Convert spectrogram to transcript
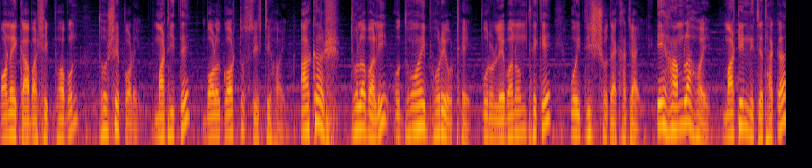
অনেক আবাসিক ভবন ধসে পড়ে। মাটিতে বড় গর্ত সৃষ্টি হয়। আকাশ ধুলাবালি ও ধোঁয়ায় ভরে ওঠে। পুরো লেবানন থেকে ওই দৃশ্য দেখা যায়। এ হামলা হয় মাটির নিচে থাকা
